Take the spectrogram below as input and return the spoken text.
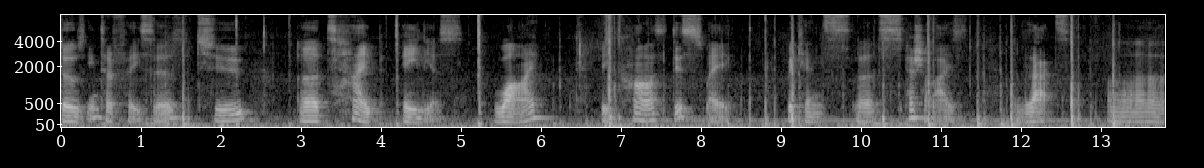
those interfaces to a type alias. Why? Because this way we can uh, specialize that uh,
